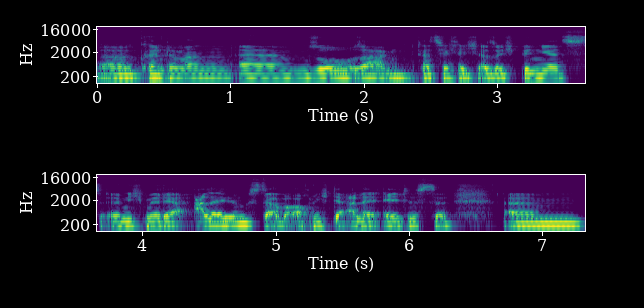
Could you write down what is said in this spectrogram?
äh, könnte man ähm, so sagen, tatsächlich. Also ich bin jetzt äh, nicht mehr der Allerjüngste, aber auch nicht der Allerälteste. Ähm,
